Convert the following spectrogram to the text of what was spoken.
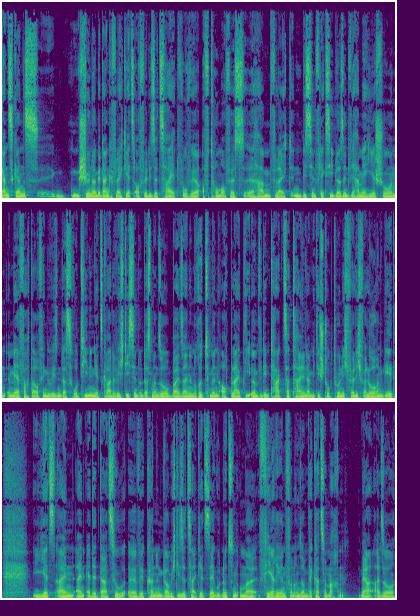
ganz, ganz äh, schöner Gedanke vielleicht jetzt auch für diese Zeit, wo wir oft Homeoffice äh, haben, vielleicht ein bisschen flexibler sind. Wir haben ja hier schon mehrfach darauf hingewiesen, dass Routinen jetzt gerade wichtig sind und dass man so bei seinen Rhythmen auch bleibt, die irgendwie den Tag zerteilen, damit die Struktur nicht völlig verloren geht. Jetzt ein, ein Edit dazu. Äh, wir können, glaube ich, diese Zeit jetzt sehr gut nutzen, um mal Ferien von unserem Wecker zu machen. Ja, also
